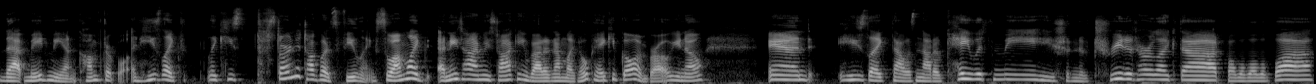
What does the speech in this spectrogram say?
that made me uncomfortable. And he's like like he's starting to talk about his feelings. So i'm like anytime he's talking about it i'm like okay keep going bro you know? And he's like that was not okay with me he shouldn't have treated her like that blah blah blah blah blah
